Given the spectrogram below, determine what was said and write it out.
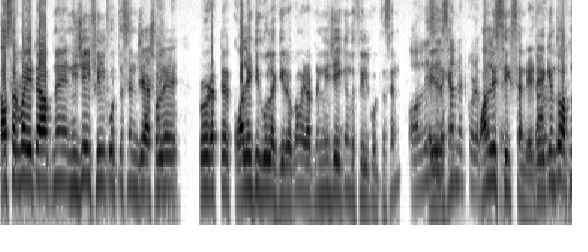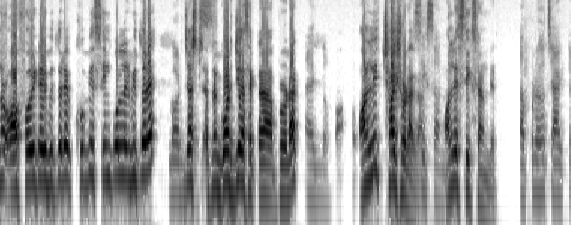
কাউসার ভাই এটা আপনি নিজেই ফিল করতেছেন যে আসলে প্রোডাক্টের কোয়ালিটি গুলা কীরকম এটা আপনি নিজেই কিন্তু ফিল করতেছেন। অনলি এই যে দেখেন, 600 করে অনলি সিক্স হান্ড্রেড এটা কিন্তু আপনার অফ হোয়াইটের ভিতরে খুবই সিম্পলের ভিতরে জাস্ট আপনার গর্জিয়াস একটা প্রোডাক্ট একদম। অনলি ছয়শো টাকা। অনলি সিক্স হান্ড্রেড তারপরে হচ্ছে একটা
